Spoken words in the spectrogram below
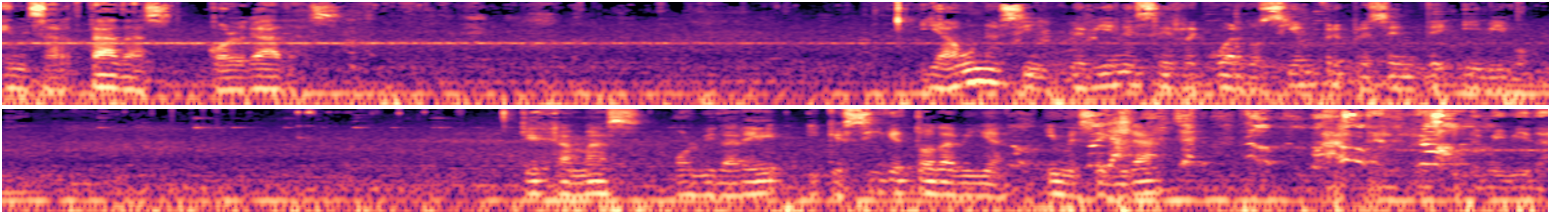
ensartadas, colgadas. Y aún así me viene ese recuerdo siempre presente y vivo. que jamás olvidaré y que sigue todavía y me seguirá hasta el resto de mi vida.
